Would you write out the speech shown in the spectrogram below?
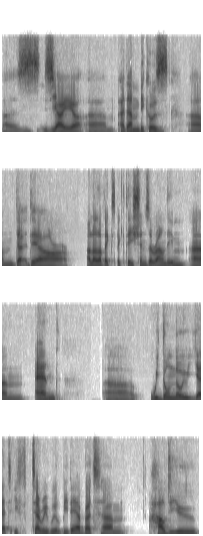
uh, Zaire um, Adam because um, th- there are a lot of expectations around him, um, and uh, we don't know yet if Terry will be there. But um, how do you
